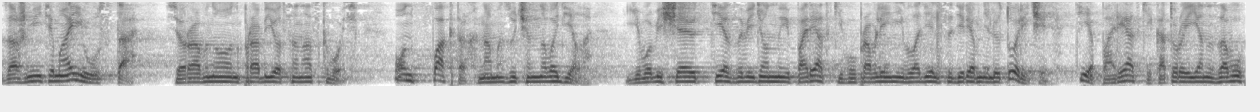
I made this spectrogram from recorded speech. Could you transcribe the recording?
зажмите мои уста. Все равно он пробьется насквозь. Он в фактах нам изученного дела – его вещают те заведенные порядки в управлении владельца деревни Люторичи, те порядки, которые я назову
